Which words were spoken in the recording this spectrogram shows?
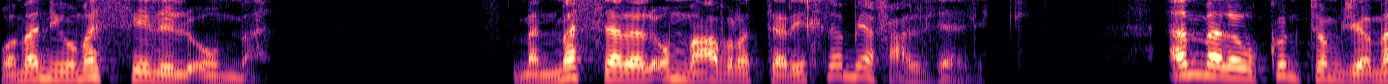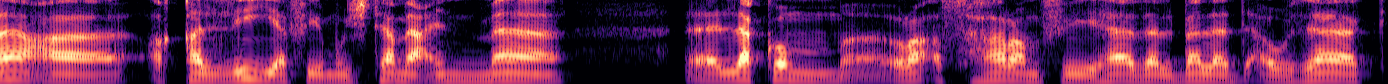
ومن يمثل الأمة. من مثل الأمة عبر التاريخ لم يفعل ذلك. أما لو كنتم جماعة أقلية في مجتمع ما لكم رأس هرم في هذا البلد أو ذاك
